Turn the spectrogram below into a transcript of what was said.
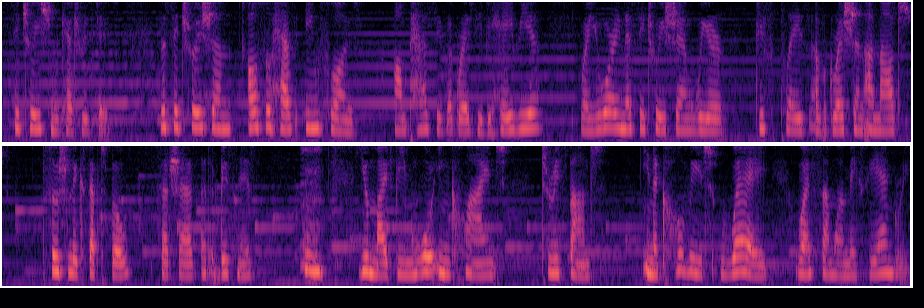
Situation characteristics. The situation also has influence on passive aggressive behavior. When you are in a situation where displays of aggression are not socially acceptable, such as at a business, you might be more inclined to respond in a covert way when someone makes you angry.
